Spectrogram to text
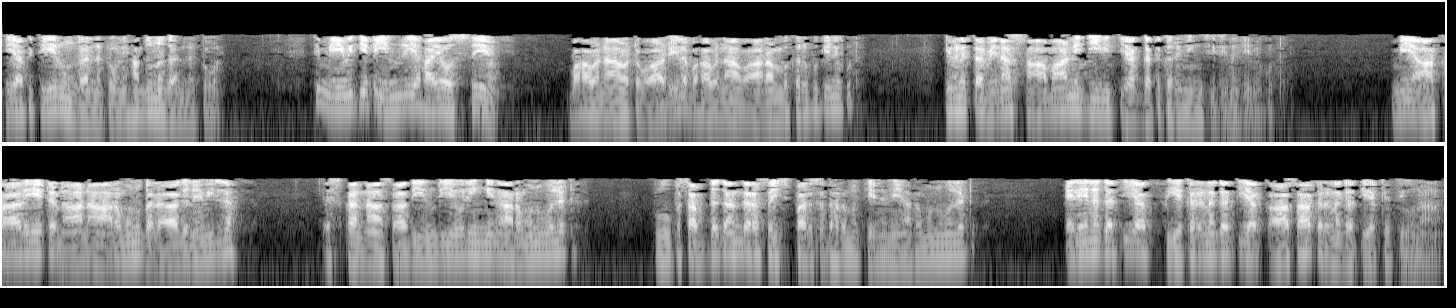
ඒ අපි තේරුම් ගන්නට ඕනේ, හඳුන ගන්නට ඕනේ. ඉතින් මේ විදිහට ඉන්ද්‍රිය 6 ඔස්සේම භාවනාවට වාඩි වෙලා භාවනාව ආරම්භ කරපු කෙනෙකුට එහෙම නැත්නම් වෙනස් සාමාන්‍ය ජීවිතයක් ගත කරමින් සිටින කෙනෙකුට මේ ආකාරයට নানা අරමුණු ගලාගෙන ඇවිල්ලා ස්කන්ධ ආසාදී ඉන්ද්‍රිය වලින් එන අරමුණු වලට රූප ශබ්ද ගන්ධ රස ස්පර්ශ ධර්ම කියන මේ අරමුණු වලට ඇලෙන ගතියක්, ප්‍රිය කරන ගතියක්, ආසා කරන ගතියක් ඇති වුණා නම්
